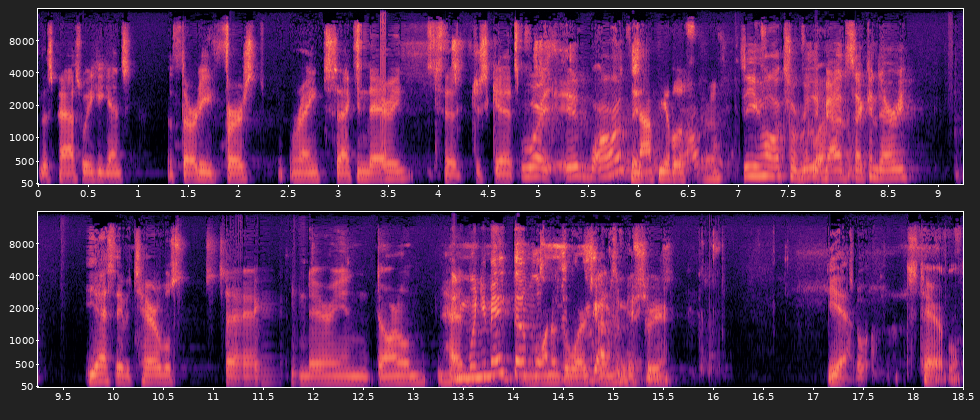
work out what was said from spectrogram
this past week against the 31st ranked secondary to just get Wait, it, aren't the not be able to. Seahawks a really What? bad secondary? Yes, they have a terrible secondary, and Darnold had And when you make them one of the good, worst you got games of his career. Yeah, it's terrible.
